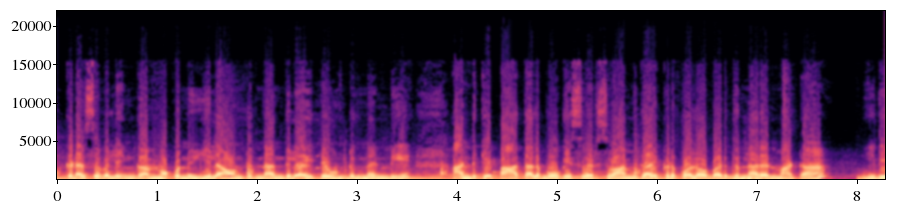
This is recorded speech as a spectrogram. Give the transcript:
ఇక్కడ శివలింగం ఒక నుయ్యిలా ఉంటుంది అందులో అయితే ఉంటుందండి. అందుకే పాతాల భోగేశ్వర స్వామిగా ఇక్కడ కొలవబడుతున్నారనమాట ఇది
